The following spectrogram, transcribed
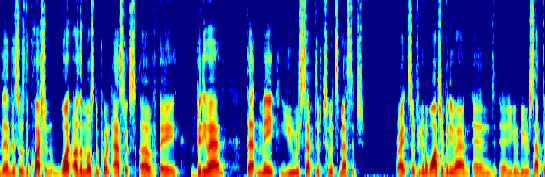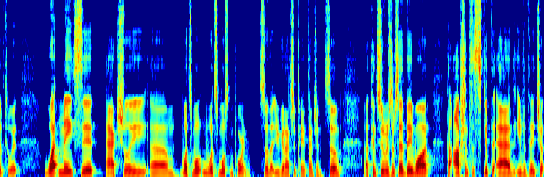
and this was the question: What are the most important aspects of a video ad that make you receptive to its message? Right. So if you're going to watch a video ad and uh, you're going to be receptive to it, what makes it actually um, what's mo- what's most important so that you're going to actually pay attention so uh, consumers have said they want the option to skip the ad even if they ch-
